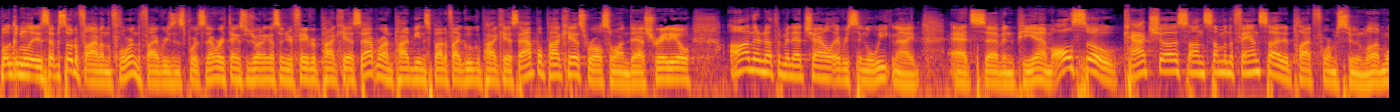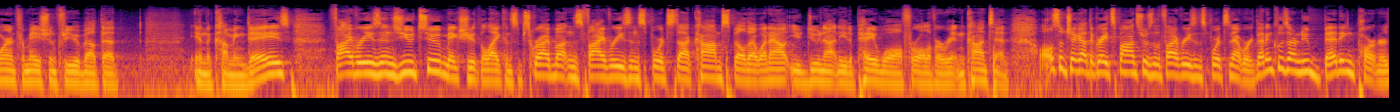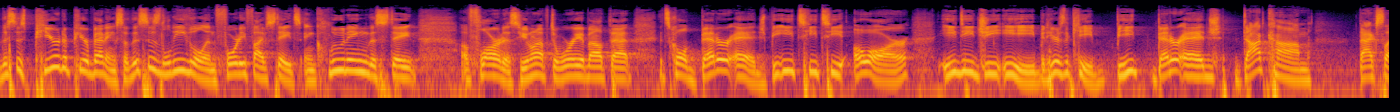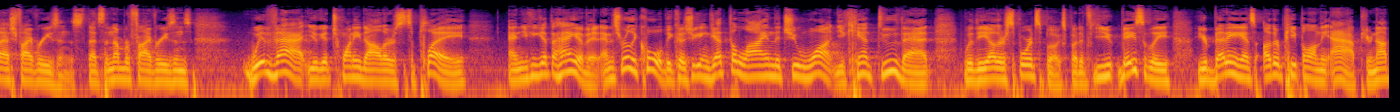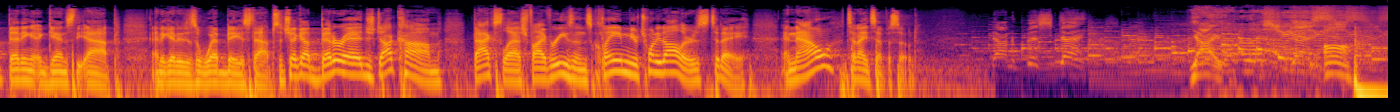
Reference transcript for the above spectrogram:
Welcome to the latest episode of Five on the Floor on the Five Reasons Sports Network. Thanks for joining us on your favorite podcast app. We're on Podbean, Spotify, Google Podcasts, Apple Podcasts. We're also on Dash Radio on their Nothing But Net channel every single weeknight at 7 p.m. Also, catch us on some of the FanSided platforms soon. We'll have more information for you about that in the coming days. Five Reasons YouTube. Make sure you hit the like and subscribe buttons. FiveReasonsSports.com. Spell that one out. You do not need a paywall for all of our written content. Also, check out the great sponsors of the Five Reasons Sports Network. That includes our new betting partner. This is peer to peer betting. So, this is legal in 45 states, including the state of Florida. So, you don't have to worry about that. It's called BettorEdge. B E T T O R E D G E. But here's the key be, bettoredge.com backslash five reasons. That's the number five reasons. With that, you'll get $20 to play and you can get the hang of it. And it's really cool because you can get the line that you want. You can't do that with the other sports books. But if you basically you're betting against other people on the app, you're not betting against the app. And again, it is a web-based app. So check out bettoredge.com backslash five reasons. Claim your $20 today. And now, tonight's episode. Yeah. Uh,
